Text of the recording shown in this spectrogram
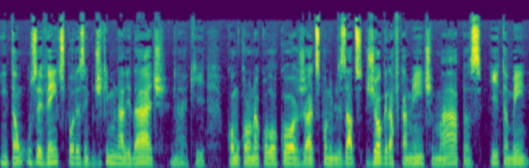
Então, os eventos, por exemplo, de criminalidade, né, que, como o coronel colocou, já disponibilizados geograficamente em mapas e também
